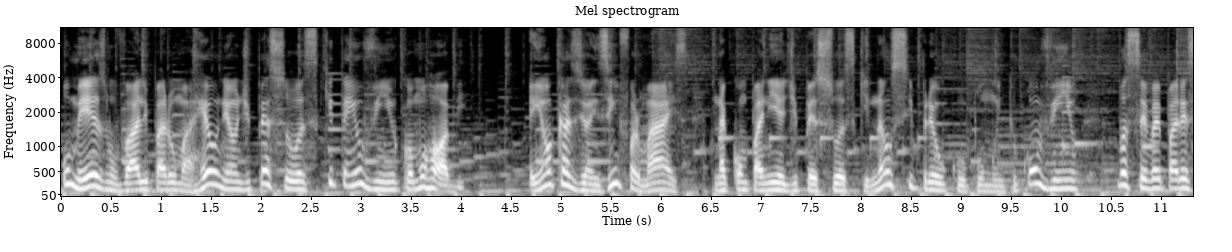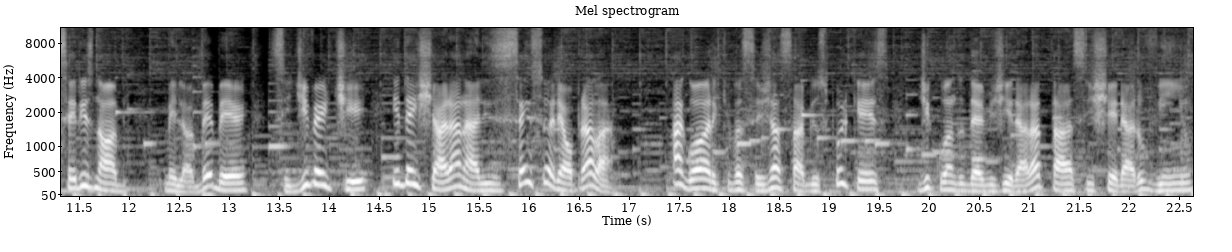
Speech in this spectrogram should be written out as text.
O mesmo vale para uma reunião de pessoas que têm o vinho como hobby. Em ocasiões informais, na companhia de pessoas que não se preocupam muito com vinho, você vai parecer snob. Melhor beber, se divertir e deixar a análise sensorial para lá. Agora que você já sabe os porquês, de quando deve girar a taça e cheirar o vinho,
